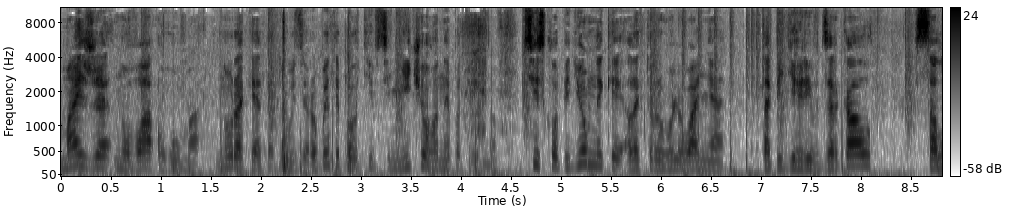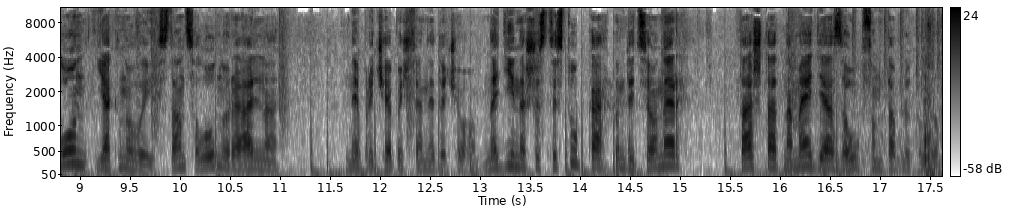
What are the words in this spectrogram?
майже нова гума. Ну, ракета, друзі, робити по автівці нічого не потрібно. Всі склопідйомники, електрорегулювання та підігрів дзеркал. Салон як новий. Стан салону реально не причепишся ні до чого. Надійна шестиступка, кондиціонер та штатна медіа за уксом та блютузом.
